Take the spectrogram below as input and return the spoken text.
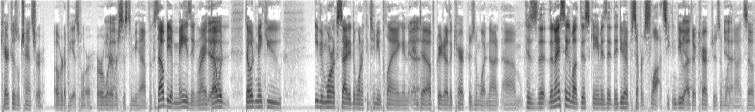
characters will transfer over to PS4 or whatever Yeah. system you have," because that would be amazing, right? Yeah. That would that would make you even more excited to want to continue playing and, and to upgrade other characters and whatnot. Because the the nice thing about this game is that they do have separate slots. You can do Yeah. other characters and Yeah. whatnot. So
